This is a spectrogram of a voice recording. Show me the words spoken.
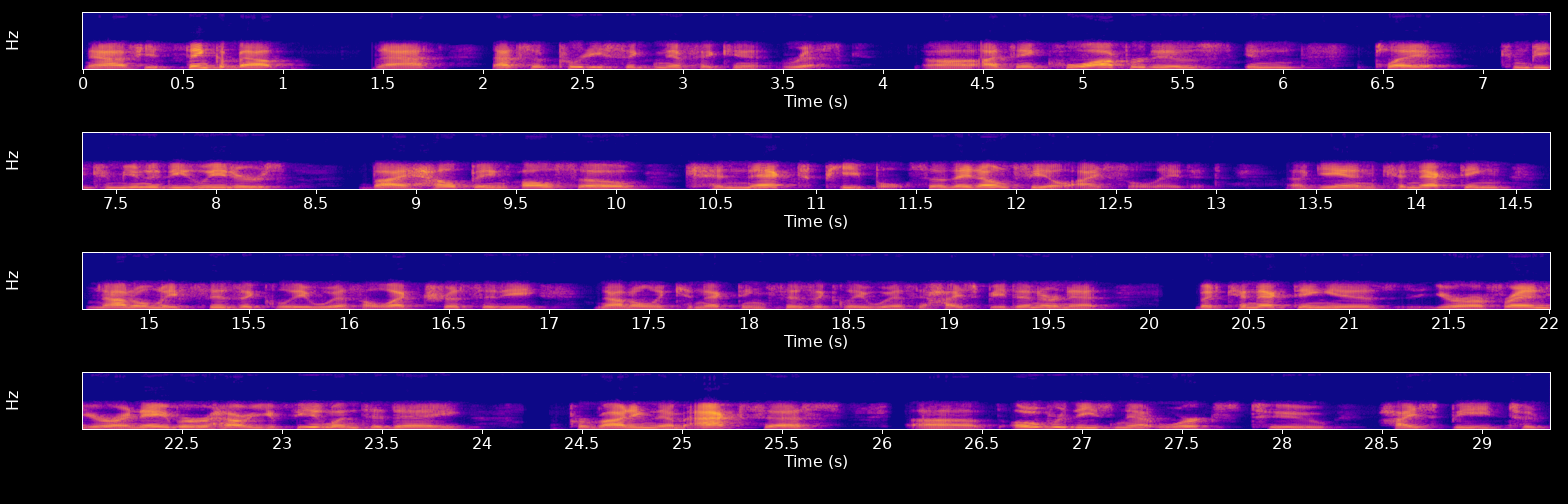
Now, if you think about that, that's a pretty significant risk. Uh, I think cooperatives in play can be community leaders by helping also connect people so they don't feel isolated. Again, connecting not only physically with electricity, not only connecting physically with high speed internet, but connecting is you're a friend, you're a neighbor, how are you feeling today? Providing them access uh, over these networks to high speed to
